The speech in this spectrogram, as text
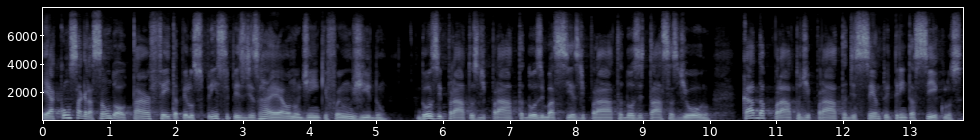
é a consagração do altar feita pelos príncipes de Israel no dia em que foi ungido. Doze pratos de prata, doze bacias de prata, doze taças de ouro cada prato de prata de cento e trinta ciclos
